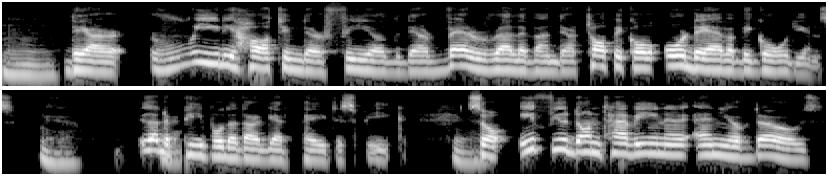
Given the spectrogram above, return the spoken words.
Mm. They are really hot in their field. They are very relevant. They are topical, or they have a big audience. Yeah. These are the people that are get paid to speak. Yeah. So if you don't have any, any of those,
